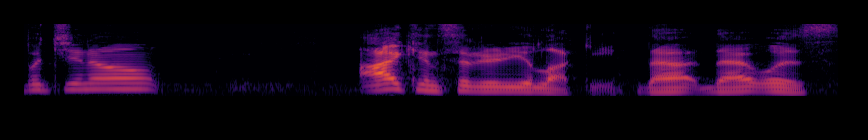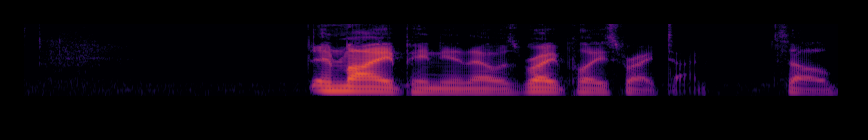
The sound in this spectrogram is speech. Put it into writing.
but you know, I consider you lucky. That that was, in my opinion, that was right place, right time. So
